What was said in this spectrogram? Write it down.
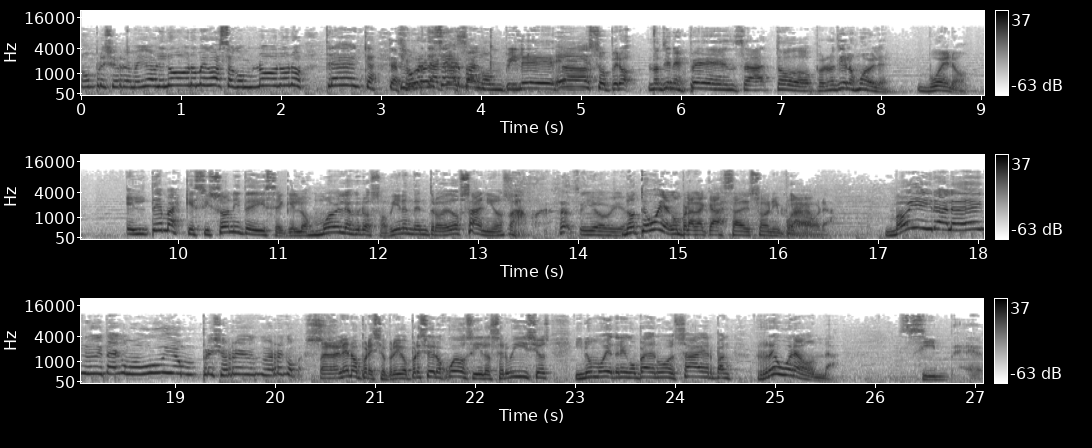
a un precio remediable, no, no me vas a com no, no, no, tranca, Te aseguró la casa con pileta. Eso, pero No tiene expensa, todo, pero no tiene los muebles. Bueno, el tema es que si Sony te dice que los muebles grosos vienen dentro de dos años, sí, obvio. no te voy a comprar la casa de Sony por Claro. ahora. Voy a ir a la de que está como, uy, a un precio re, re Bueno, en realidad no precio, pero digo precio de los juegos y de los servicios, y no me voy a tener que comprar de nuevo el Cyberpunk. Re buena onda. Si eh,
